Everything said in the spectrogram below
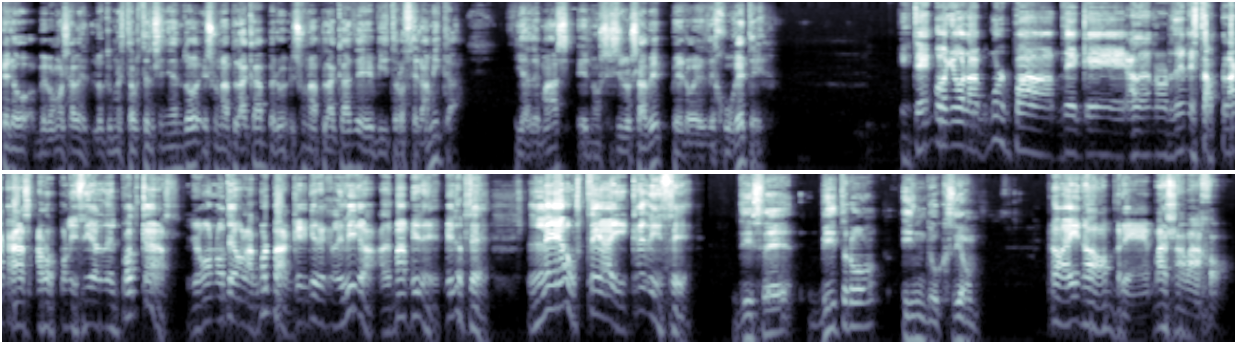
Pero vamos a ver, lo que me está usted enseñando es una placa, pero es una placa de vitrocerámica. Y además, eh, no sé si lo sabe, pero es de juguete. ¿Y tengo yo la culpa de que nos den estas placas a los policías del podcast? Yo no tengo la culpa. ¿Qué quiere que le diga? Además, mire, mire usted. Lea usted ahí. ¿Qué dice? Dice vitro inducción. No, ahí no, hombre. Más abajo.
